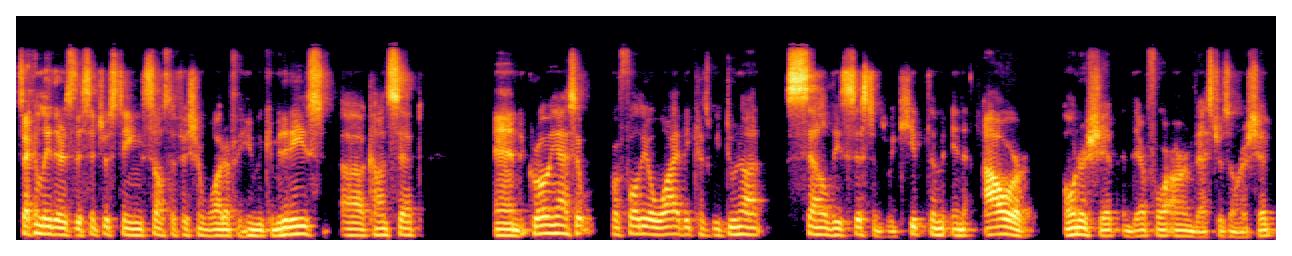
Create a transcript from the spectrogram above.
Secondly, there's this interesting self-sufficient water for human communities uh, concept and growing asset portfolio. Why? Because we do not sell these systems. We keep them in our ownership and therefore our investors' ownership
